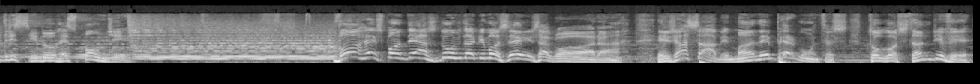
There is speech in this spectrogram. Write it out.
Padre Cido responde. Vou responder as dúvidas de vocês agora. E já sabe, mandem perguntas. Tô gostando de ver.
